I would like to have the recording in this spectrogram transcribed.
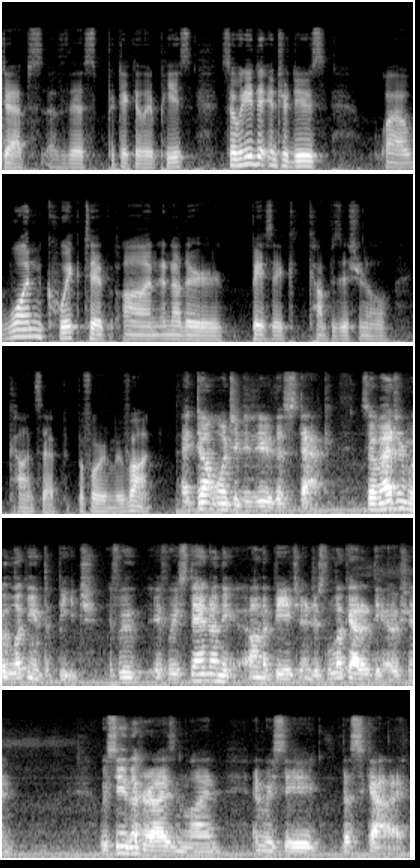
depths of this particular piece. So we need to introduce uh, one quick tip on another basic compositional concept before we move on. I don't want you to do the stack. So imagine we're looking at the beach. If we if we stand on the on the beach and just look out at the ocean, we see the horizon line and we see the sky.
